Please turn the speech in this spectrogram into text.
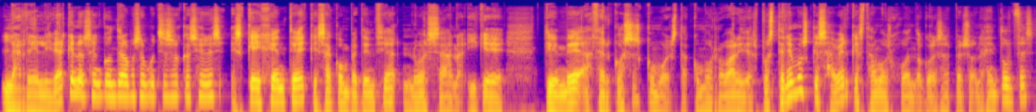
la realidad que nos encontramos en muchas ocasiones es que hay gente que esa competencia no es sana y que tiende a hacer cosas como esta, como robar ideas. Pues tenemos que saber que estamos jugando con esas personas. Entonces,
